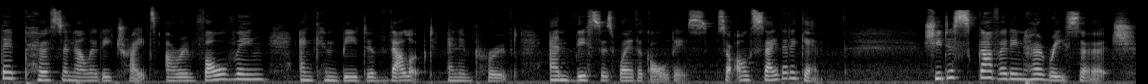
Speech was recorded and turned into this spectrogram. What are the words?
their personality traits are evolving and can be developed and improved. And this is where the gold is. So, I'll say that again. She discovered in her research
